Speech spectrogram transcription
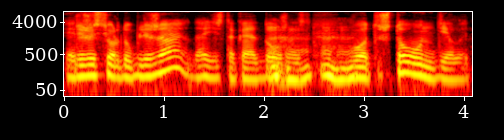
режиссер дубляжа, да, есть такая должность. Мгм, мгм. Вот, что он делает?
